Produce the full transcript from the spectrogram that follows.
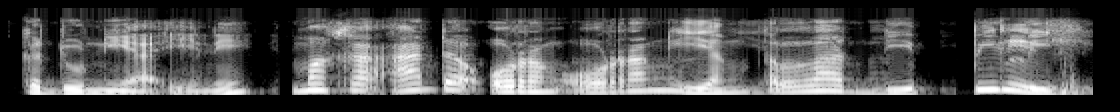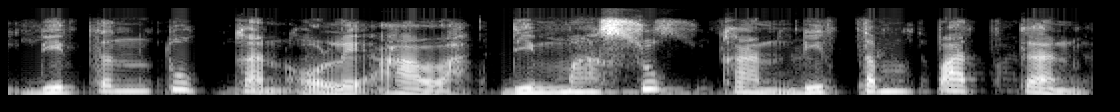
ke dunia ini, maka ada orang-orang yang telah dipilih, ditentukan oleh Allah dimasukkan, ditempatkan.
